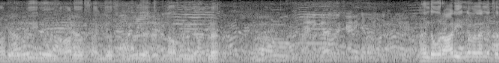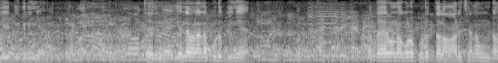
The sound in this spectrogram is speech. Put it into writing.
ஆடு வந்து இன்னும் நாலு வருஷம் அஞ்சு வருஷம் உறுதியாக வச்சுக்கலாம் அப்படிங்கிறப்பல. ஆ, இந்த ஒரு ஆடு என்ன விலைன்னு சொல்லிட்டு இருக்கிறீங்க? சரிங்க. என்ன விலைன்னா கொடுப்பீங்க? பத்தாயிரம் ரூபா கூட கொடுத்தலாம் ஆடு செனை உண்டா?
